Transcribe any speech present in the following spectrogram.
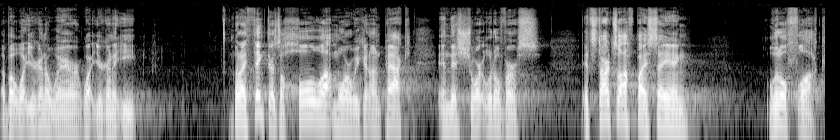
about what you're going to wear, what you're going to eat. But I think there's a whole lot more we can unpack in this short little verse. It starts off by saying, little flock.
